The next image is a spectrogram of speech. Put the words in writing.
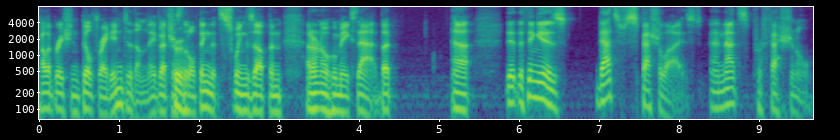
calibration built right into them. They've got True. this little thing that swings up, and I don't know who makes that. But uh, the the thing is, that's specialized and that's professional.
